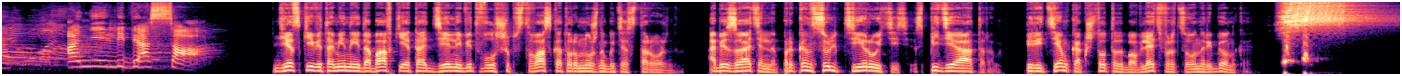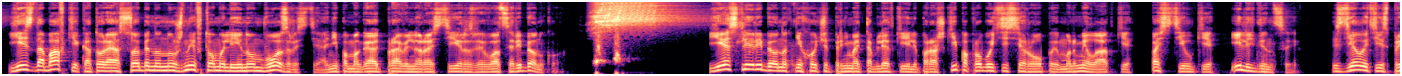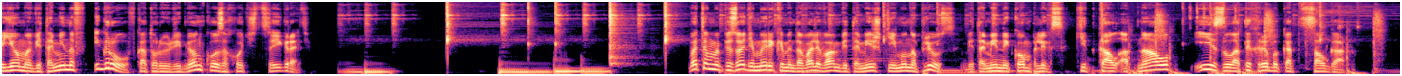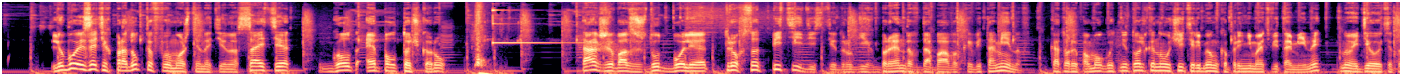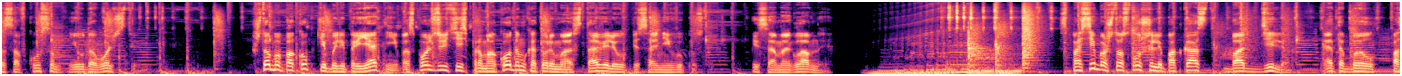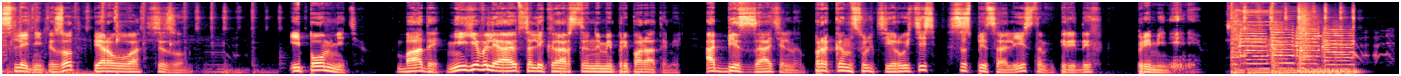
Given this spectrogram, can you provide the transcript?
а не левиоса. Детские витамины и добавки – это отдельный вид волшебства, с которым нужно быть осторожным. Обязательно проконсультируйтесь с педиатром перед тем, как что-то добавлять в рацион ребенка. Есть добавки, которые особенно нужны в том или ином возрасте. Они помогают правильно расти и развиваться ребенку. Если ребенок не хочет принимать таблетки или порошки, попробуйте сиропы, мармеладки, постилки и леденцы. Сделайте из приема витаминов игру, в которую ребенку захочется играть. В этом эпизоде мы рекомендовали вам витамишки Иммуна Плюс, витаминный комплекс Киткал от Нау и золотых рыбок от Салгар. Любой из этих продуктов вы можете найти на сайте goldapple.ru. Также вас ждут более 350 других брендов добавок и витаминов, которые помогут не только научить ребенка принимать витамины, но и делать это со вкусом и удовольствием. Чтобы покупки были приятнее, воспользуйтесь промокодом, который мы оставили в описании выпуска. И самое главное. Спасибо, что слушали подкаст Bad Dealer. Это был последний эпизод первого сезона. И помните, БАДы не являются лекарственными препаратами. Обязательно проконсультируйтесь со специалистом перед их применением.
